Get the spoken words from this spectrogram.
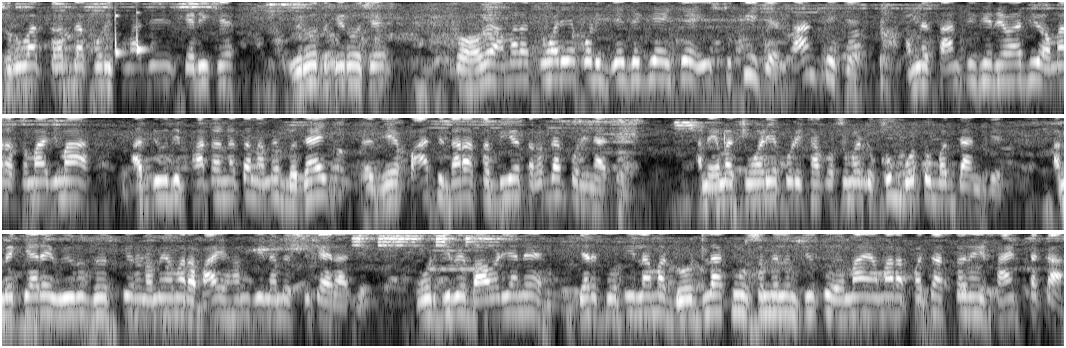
શરૂઆત તરફદારપુરી સમાજે કરી છે, વિરોધ કર્યો છે. તો હવે અમારા કુંવાડિયા કોડી જે જગ્યાએ છે, એ સુખી છે, શાંતિ છે. અમને શાંતિથી રહેવા દો અમારા સમાજમાં આજ સુધી ફાટા નતા અમે બધા જ પાંચ ધારાસભ્યો તરદાપુરીના છે. અને એમાં ચુવાડિયા કોળી ઠાકોર સમાજનું ખૂબ મોટું મતદાન છે. અમે ક્યારેય વિરોધ કર્યો અમે અમારા ભાઈ સમજીને અમે સ્વીકાર્યા છે. કુરજીભાઈ બાવળિયાને જ્યારે ચોટીલામાં દોઢ લાખનું સંમેલન થયું હતું એમાં અમારા પચાસ ટકા સાઠ ટકા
